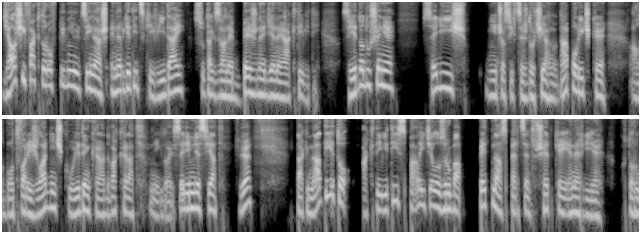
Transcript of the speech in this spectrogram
Ďalší faktor ovplyvňujúci náš energetický výdaj sú tzv. bežné denné aktivity. Zjednodušene sedíš, niečo si chceš dočiahnuť na poličke, alebo otvoríš ladničku jedenkrát, dvakrát, niekto je 70, že? Tak na tieto aktivity spálí telo zhruba 15% všetkej energie, ktorú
